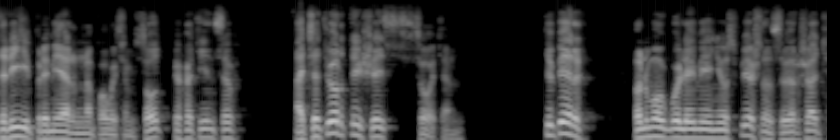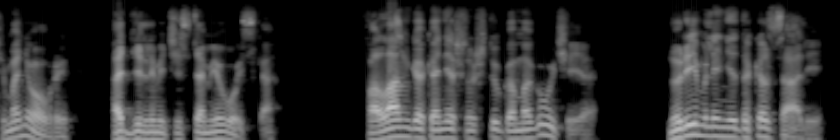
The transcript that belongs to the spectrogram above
Три примерно по восемьсот пехотинцев, а четвертый шесть сотен. Теперь он мог более-менее успешно совершать маневры, отдельными частями войска. Фаланга, конечно, штука могучая, но римляне доказали,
